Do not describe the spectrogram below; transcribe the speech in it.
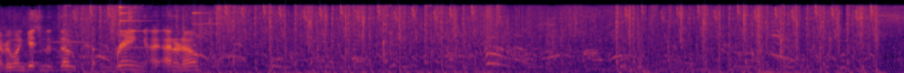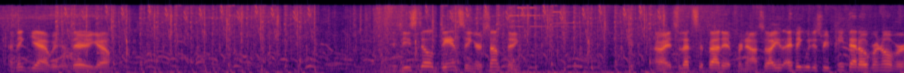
Everyone get into the ring. I, I don't know. I think, yeah, we, there you go. Is he still dancing or something? All right, so that's about it for now. So I, I think we just repeat that over and over.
